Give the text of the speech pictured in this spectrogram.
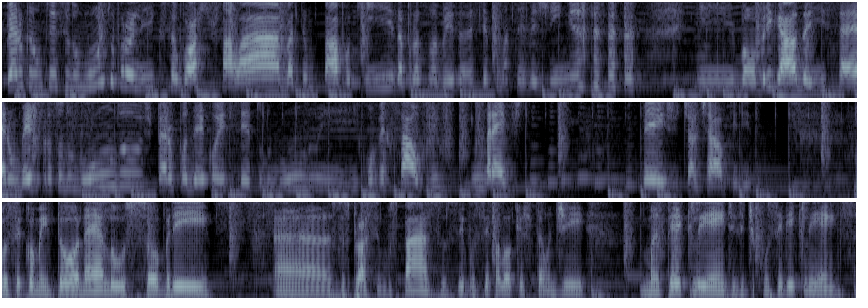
Espero que não tenha sido muito prolixa. Eu gosto de falar, bater um papo aqui. Da próxima vez vai ser com uma cervejinha. e, bom, obrigada aí, sério. Um beijo para todo mundo. Espero poder conhecer todo mundo e, e conversar ao vivo em breve. Beijo, tchau, tchau, querido. Você comentou, né, Lu, sobre uh, seus próximos passos e você falou a questão de manter clientes e de conseguir clientes.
